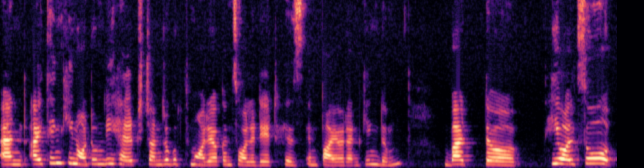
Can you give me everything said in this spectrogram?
And I think he not only helped Chandragupta Maurya consolidate his empire and kingdom, but uh, he also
